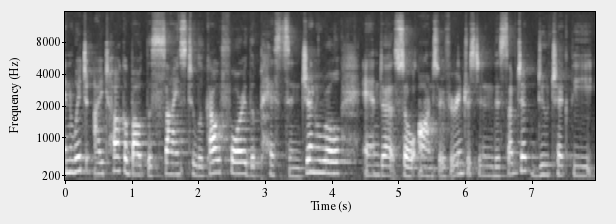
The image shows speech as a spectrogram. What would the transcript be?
in which I talk about the signs to look out for, the pests in general, and uh, so on. So if you're interested in this subject, do check the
